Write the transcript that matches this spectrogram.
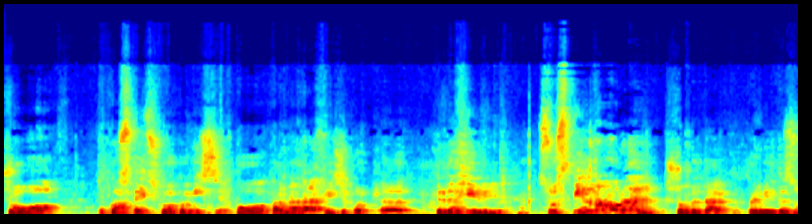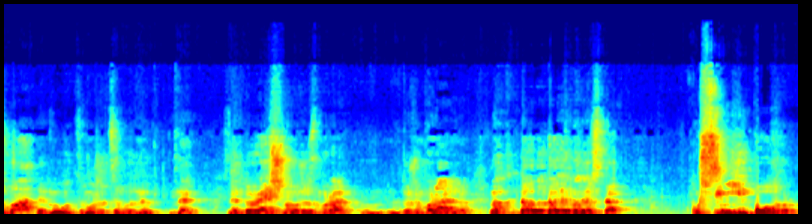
що у Костицького комісія по порнографії чи по е, педофілії. Суспільна мораль, щоб так примітизувати, ну це може це буде не, не, недоречно, вже мораль, не дуже морально. Ну дав- давайте будемо так. У сім'ї похорон.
